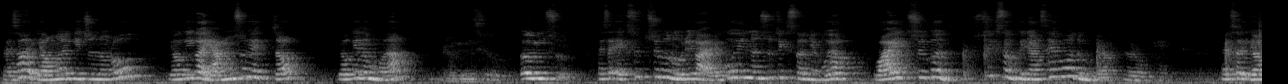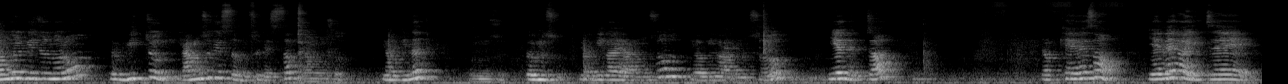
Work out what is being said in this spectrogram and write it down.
그래서 0을 기준으로 여기가 양수겠죠? 여기는 뭐야? 음수 음수. 그래서 x축은 우리가 알고 있는 수직선이고요. y축은 수직선 그냥 세워둔 거야. 이렇게. 그래서 0을 기준으로 위쪽이 양수겠어, 음수겠어? 양수 여기는 음수 음수. 여기가 양수, 여기가 음수. 이해됐죠? 이렇게 해서 얘네가 이제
